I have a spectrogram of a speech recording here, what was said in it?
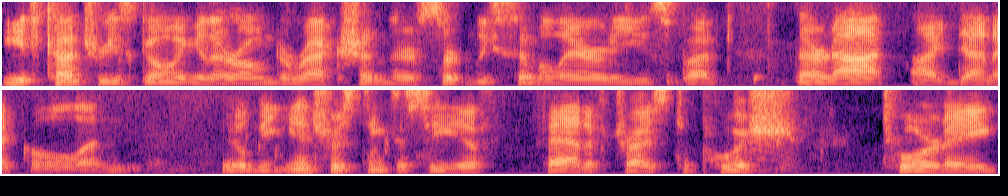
each country is going in their own direction. There's certainly similarities, but they're not identical. And it'll be interesting to see if FATF tries to push toward a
